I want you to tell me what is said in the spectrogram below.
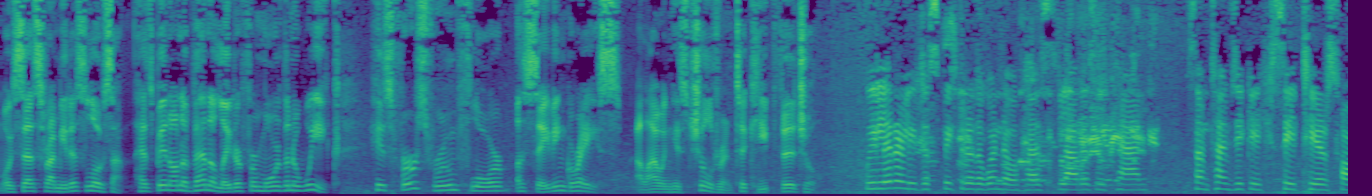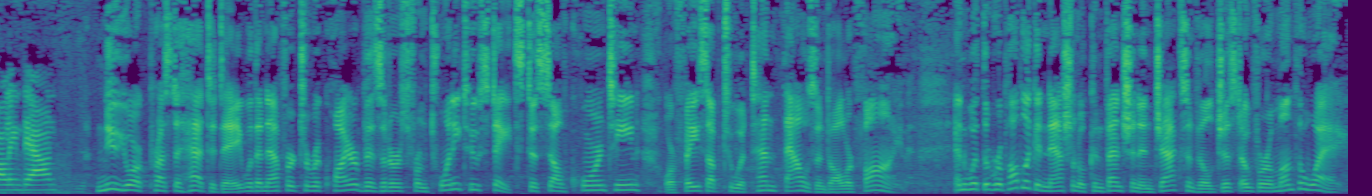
Moises Ramirez Loza has been on a ventilator for more than a week. His first room floor a saving grace, allowing his children to keep vigil. We literally just speak through the window as loud as we can. Sometimes you can see tears falling down. New York pressed ahead today with an effort to require visitors from 22 states to self quarantine or face up to a $10,000 fine. And with the Republican National Convention in Jacksonville just over a month away,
